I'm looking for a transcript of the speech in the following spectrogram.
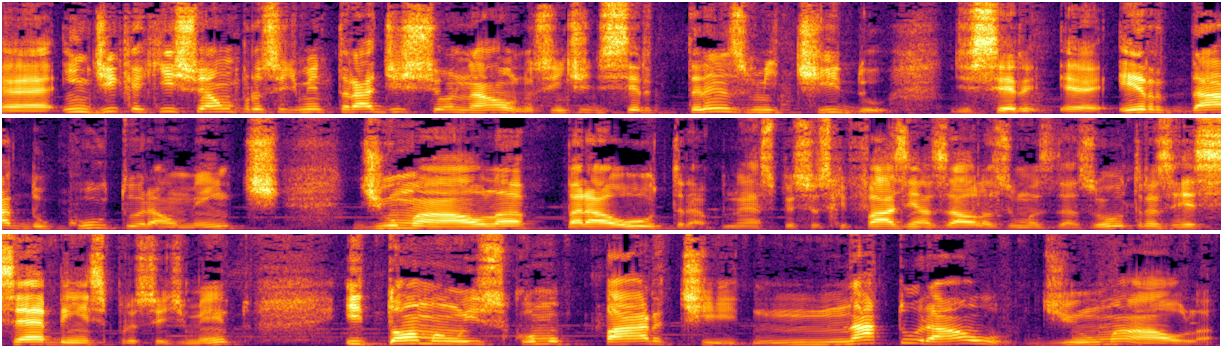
é, indica que isso é um procedimento tradicional, no sentido de ser transmitido, de ser é, herdado culturalmente de uma aula para outra. Né? As pessoas que fazem as aulas umas das outras recebem esse procedimento e tomam isso como parte natural de uma aula.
